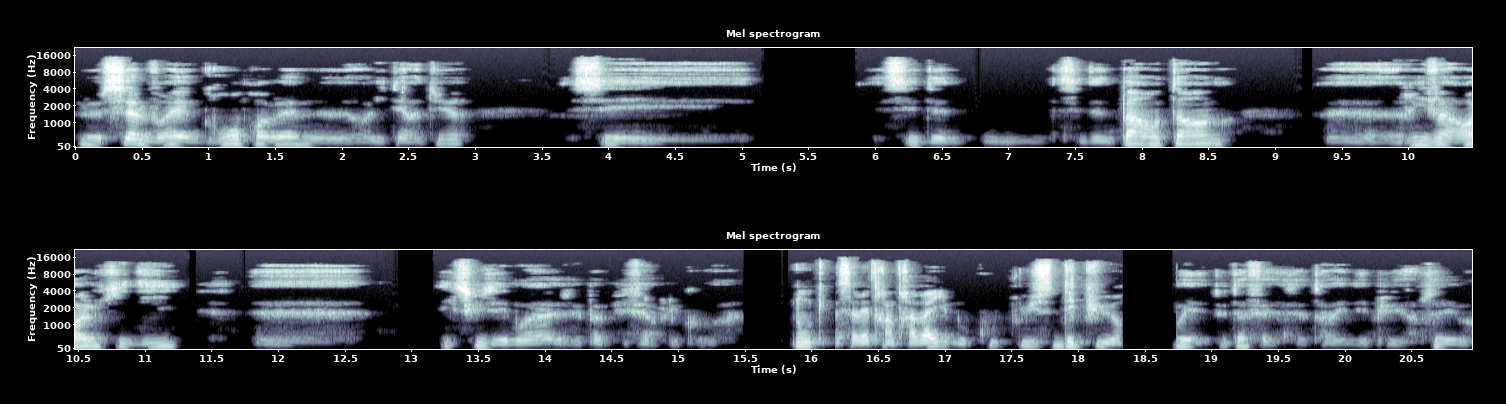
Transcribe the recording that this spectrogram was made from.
le seul vrai gros problème en littérature, c'est c'est de, de ne pas entendre euh, Rivarol qui dit euh, excusez-moi, j'ai pas pu faire plus court. Donc ça va être un travail beaucoup plus d'épure. Oui, tout à fait, c'est un travail d'épure, absolument.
